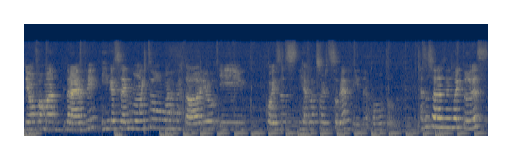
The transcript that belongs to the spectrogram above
de uma forma breve, enriquecer muito o meu repertório e coisas e reflexões sobre a vida como um todo. Essas foram as minhas leituras.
